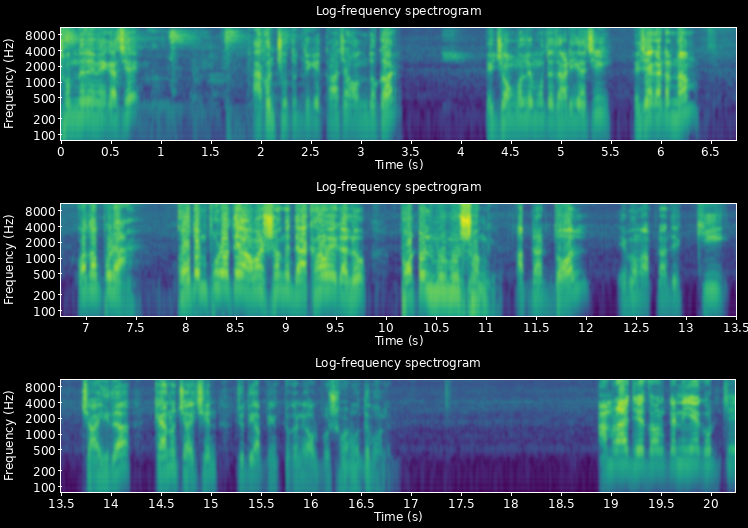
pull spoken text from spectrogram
সন্ধে নেমে গেছে। এখন চতুর্দিকে কাঁচা অন্ধকার। এই জঙ্গলের মধ্যে দাঁড়িয়ে আছি। এই জায়গাটার নাম পোড়া কদমপুরাতে আমার সঙ্গে দেখা হয়ে গেল পটল মুর্মুর সঙ্গে। আপনার দল এবং আপনাদের কি চাহিদা কেন চাইছেন, যদি আপনি একটুখানি অল্প সময়ের মধ্যে বলেন? আমরা যে দলকে নিয়ে ঘুরছি,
